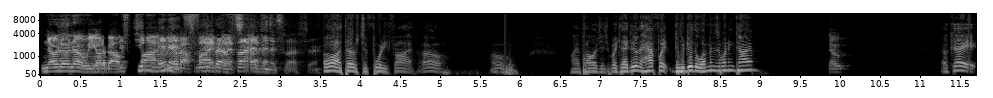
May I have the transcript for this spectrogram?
No, no, no. We got about 15 five, minutes. We got about We five about minutes. five left. minutes left, sir. Oh, I thought it was 245. Oh, oh, my apologies. Wait, did I do the halfway? Did we do the women's winning time? Nope. Okay.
